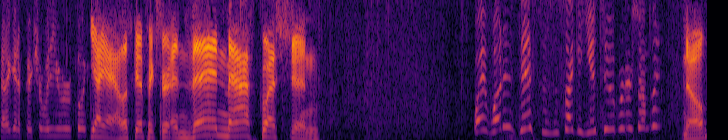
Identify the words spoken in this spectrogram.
Can I get a picture with you real quick? Yeah, yeah. Let's get a picture and then math question. Wait, what is this? Is this like a YouTuber or something? No.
